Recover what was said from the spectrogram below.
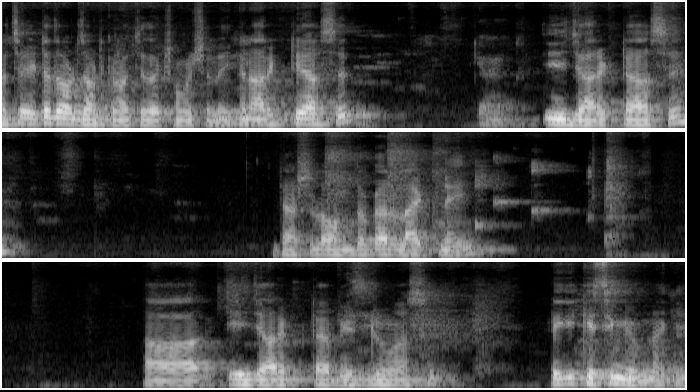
আচ্ছা এটা দরজা আটকানো আছে দেখ সমস্যা নেই। এখানে আরেকটি আছে। এই যে আরেকটা আছে। এটা আসলে অন্ধকার লাইট নেই। আর এই যে আরেকটা বেডরুম আছে। এটা কি কেসিং রুম নাকি?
